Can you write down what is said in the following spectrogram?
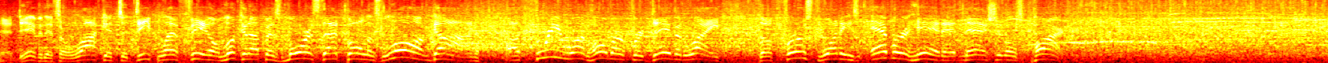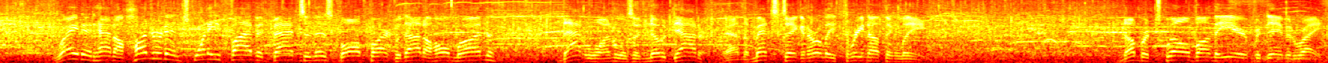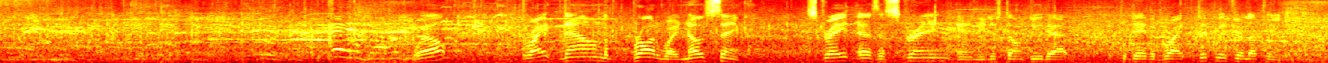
And David, it's a rocket to deep left field. Looking up as Morse. That ball is long gone. A three-run homer for David Wright. The first one he's ever hit at Nationals Park. Wright had had 125 at bats in this ballpark without a home run. That one was a no-doubter. And the Mets take an early 3-0 lead. Number 12 on the year for David Wright. Well, right down the Broadway, no sink. Straight as a string, and you just don't do that to David Wright, particularly if you're left-handed.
